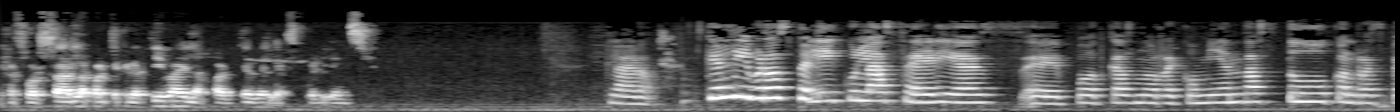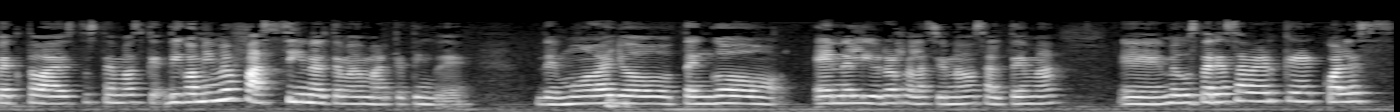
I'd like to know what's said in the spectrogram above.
reforzar la parte creativa y la parte de la experiencia. Claro. ¿Qué libros, películas, series, eh, podcast nos recomiendas tú con respecto a estos temas? Que digo, a mí me fascina el tema de marketing de, de moda. Yo tengo N libros relacionados al tema. Eh, me gustaría saber qué, cuáles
